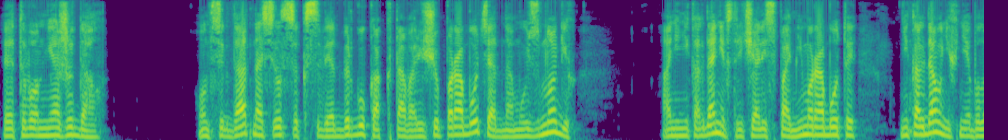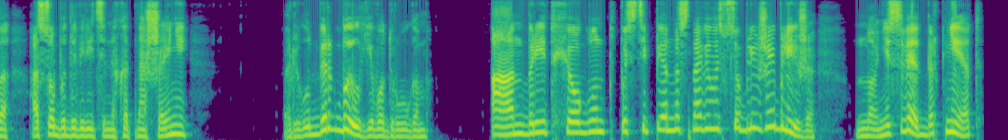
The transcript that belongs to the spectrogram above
Этого он не ожидал. Он всегда относился к Светбергу как к товарищу по работе, одному из многих. Они никогда не встречались помимо работы, никогда у них не было особо доверительных отношений. Рюдберг был его другом. Анбрид Хёглунд постепенно становилась все ближе и ближе, но не Светберг, нет.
